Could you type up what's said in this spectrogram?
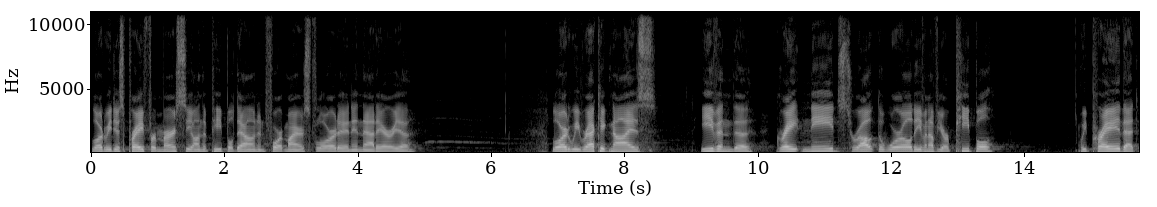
Lord, we just pray for mercy on the people down in Fort Myers, Florida, and in that area. Lord, we recognize even the great needs throughout the world, even of your people. We pray that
